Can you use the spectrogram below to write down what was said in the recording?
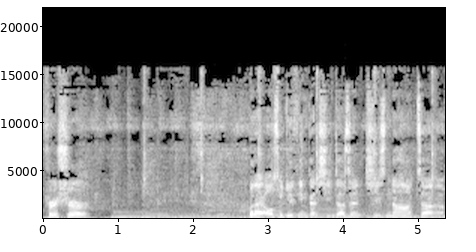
For sure. But I also do think that she doesn't, she's not uh,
